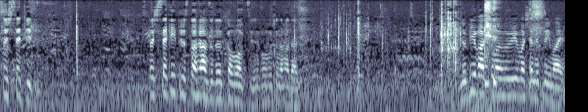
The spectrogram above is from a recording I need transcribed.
160 літрів. 160 літрів 100 грам за додаткову опцію, можу нагадати. Любі ваші вагові машини приймає.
